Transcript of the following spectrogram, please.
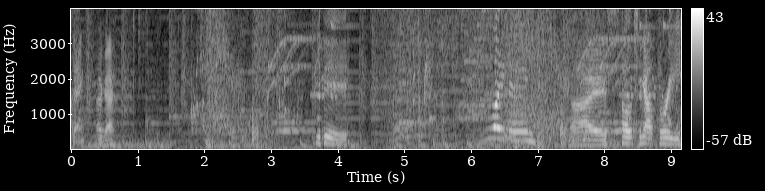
Dang, okay. Yippee! Lightning! Nice. Oh, it took out three.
